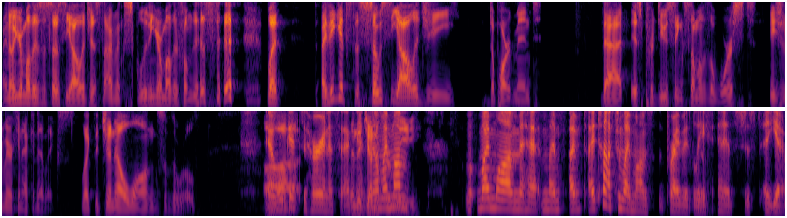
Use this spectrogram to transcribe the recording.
I know your mother's a sociologist. I'm excluding your mother from this, but I think it's the sociology department that is producing some of the worst Asian American academics, like the Janelle Wongs of the world. Yeah, we'll Uh, get to her in a second. no, my mom, Lee. My mom had my. I've, I talked to my mom privately, and it's just uh, yeah,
